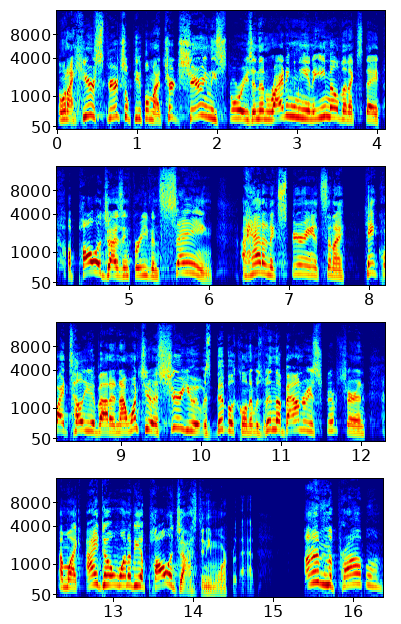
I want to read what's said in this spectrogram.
And when I hear spiritual people in my church sharing these stories and then writing me an email the next day apologizing for even saying, I had an experience and I can't quite tell you about it, and I want you to assure you it was biblical and it was within the boundary of Scripture. And I'm like, I don't want to be apologized anymore for that. I'm the problem.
